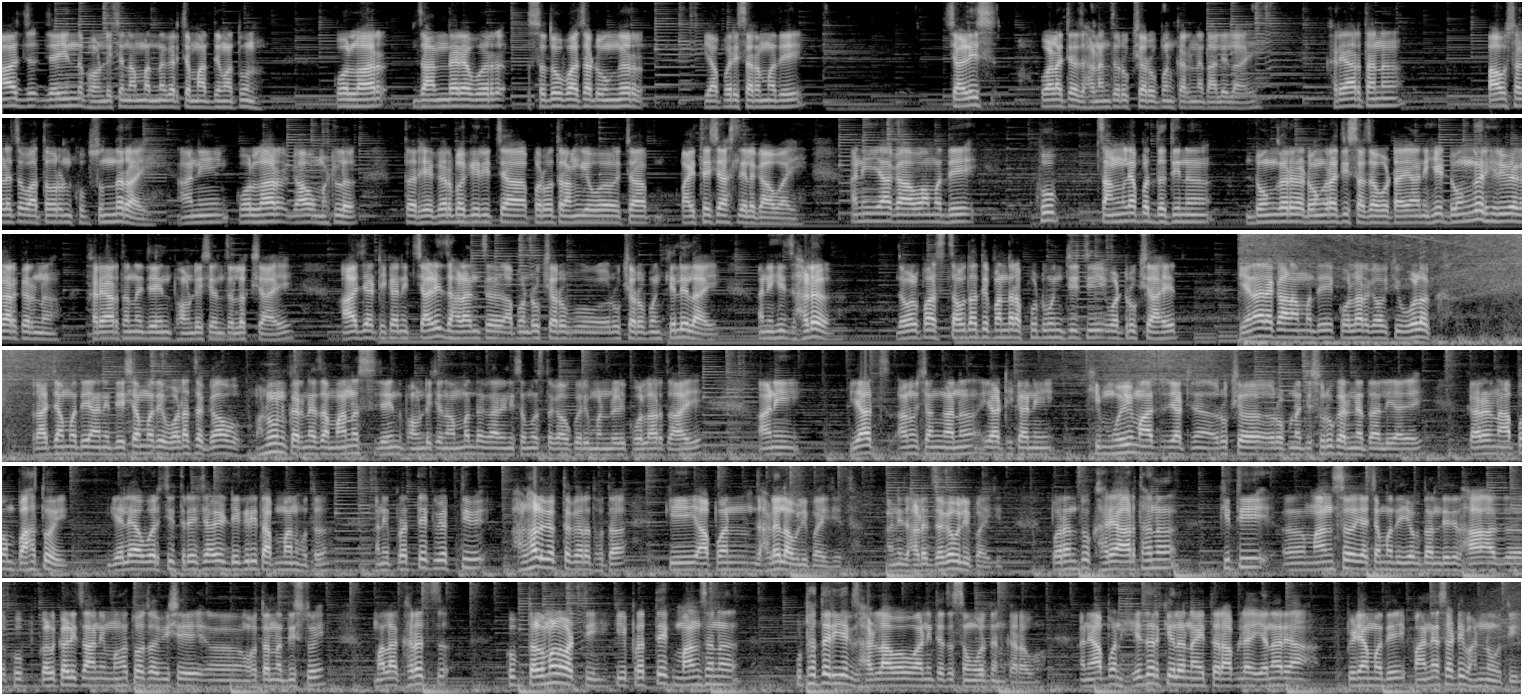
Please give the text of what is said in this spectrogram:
आज जय हिंद फाउंडेशन अहमदनगरच्या माध्यमातून कोल्हार जांधाऱ्यावर सदोबाचा डोंगर या परिसरामध्ये चाळीस वडाच्या झाडांचं वृक्षारोपण करण्यात आलेलं आहे. खऱ्या अर्थानं पावसाळ्याचं वातावरण खूप सुंदर आहे आणि कोल्हार गाव म्हटलं तर हे गर्भगिरीच्या पर्वतरांगेवरच्या पायथ्याशी असलेलं गाव आहे. आणि या गावामध्ये खूप चांगल्या पद्धतीनं डोंगर डोंगराची सजावट आहे आणि हे डोंगर हिरवेगार करणं खऱ्या अर्थानं जैन फाउंडेशनचं लक्ष आहे. आज या ठिकाणी चाळीस झाडांचं आपण वृक्षारोप वृक्षारोपण केलेलं आहे आणि ही झाडं जवळपास चौदा ते पंधरा फूट उंचीची वटवृक्ष आहेत. येणाऱ्या काळामध्ये कोल्हार गावची ओळख राज्यामध्ये आणि देशामध्ये वडाचं गाव म्हणून करण्याचा मानस जैन फाउंडेशन अहमदनगर आणि समस्त गावकरी मंडळी कोल्हारचा आहे. आणि याच अनुषंगानं या ठिकाणी ही मोहीम आज या वृक्षारोपणाची सुरू करण्यात आली आहे. कारण आपण पाहतोय गेल्या वर्षी त्रेचाळीस डिग्री तापमान होतं आणि प्रत्येक व्यक्ती हळहळ व्यक्त करत होता की आपण झाडं लावली पाहिजेत आणि झाडं जगवली पाहिजेत. परंतु खऱ्या अर्थानं किती माणसं याच्यामध्ये योगदान देतात हा आज खूप कळकळीचा आणि महत्त्वाचा विषय होताना दिसतोय. मला खरंच खूप तळमळ वाटते की प्रत्येक माणसानं कुठंतरी एक झाड लावावं आणि त्याचं संवर्धन करावं. आणि आपण हे जर केलं नाही तर आपल्या येणाऱ्या पिढ्यामध्ये पाण्यासाठी भांडणं होतील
